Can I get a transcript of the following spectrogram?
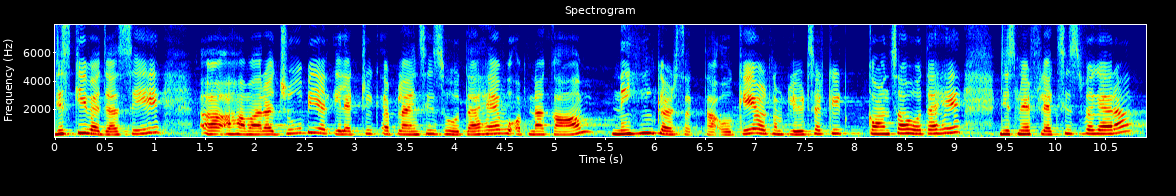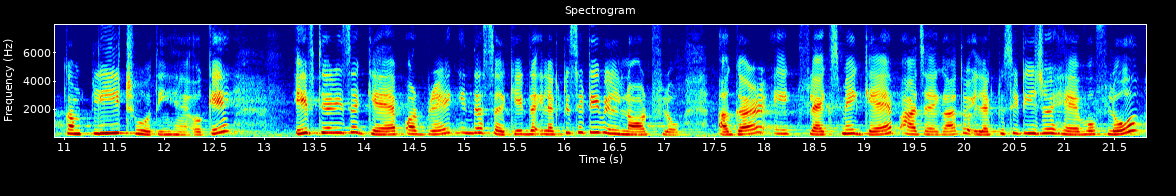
जिसकी वजह से आ, हमारा जो भी इलेक्ट्रिक अप्लाइंसेस होता है वो अपना काम नहीं कर सकता ओके और कंप्लीट सर्किट कौन सा होता है? जिसमें फ्लैक्सिस वगैरह कंप्लीट होती हैं okay if there is a gap or break in the circuit the electricity will not flow अगर एक फ्लैक्स में गैप आ जाएगा तो इलेक्ट्रिसिटी जो है, वो फ्लो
